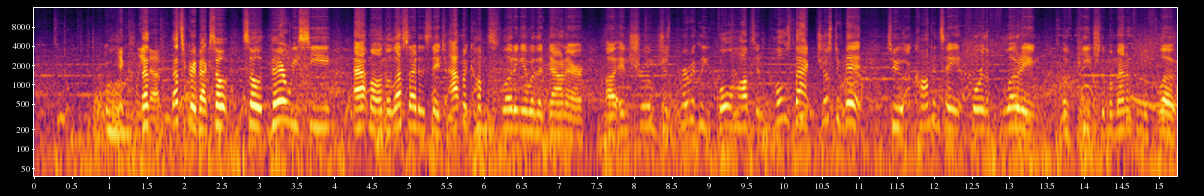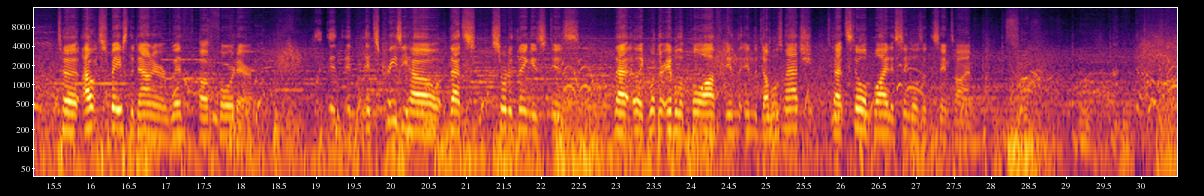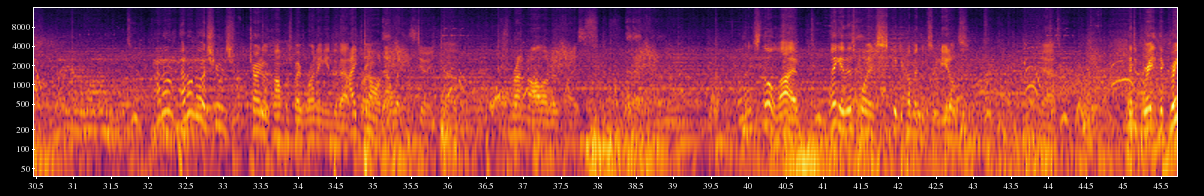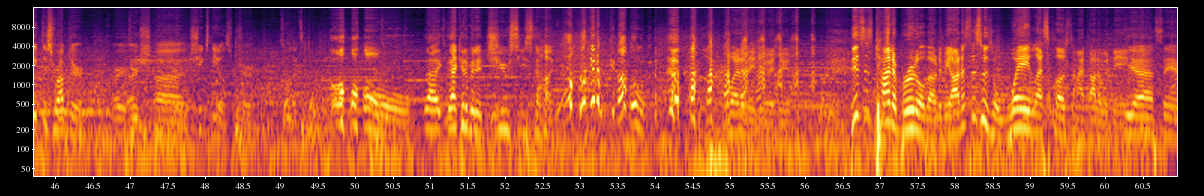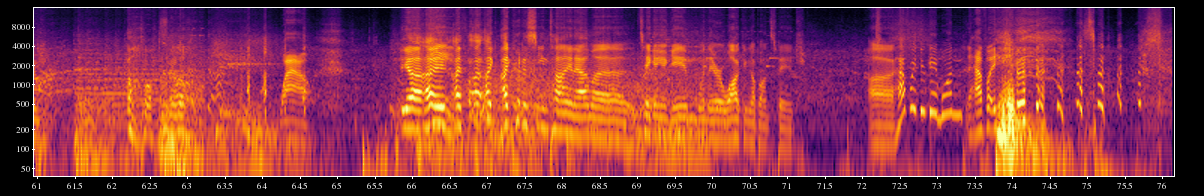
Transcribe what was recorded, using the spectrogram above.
Get cleaned That- up. That's a great back. So so there we see Atma on the left side of the stage. Atma comes floating in with a down air, uh, and Shroom just perfectly full hops and pulls back just a bit to compensate for the floating of Peach, the momentum from the float, to outspace the down air with a forward air. It, it, it's crazy how that sort of thing is is that like what they're able to pull off in the, in the doubles match that still apply to singles at the same time. What trying to accomplish by running into that. I throw. don't know what he's doing. He's running all over the place. Well, he's still alive. I think at this point it's good to come in with some needles. Yeah. The great the great disruptor, or, or uh, Sheik's needles for sure. Oh, that's it. Oh, that, that could have been a juicy. Oh, look at him go! What are they doing, dude? This is kind of brutal, though. To be honest, this was way less close than I thought it would be. Yeah, same. Oh no. Wow. Yeah, I I, I, I could have seen Tai and Atma taking a game when they were walking up on stage. Uh, halfway through game one, Halfway.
